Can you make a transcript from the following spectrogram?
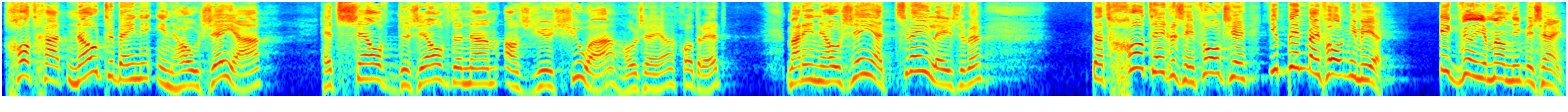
God gaat notabene in Hosea, hetzelfde, dezelfde naam als Yeshua, Hosea, God red. Maar in Hosea 2 lezen we dat God tegen zijn volk zegt, je bent mijn volk niet meer. Ik wil je man niet meer zijn.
